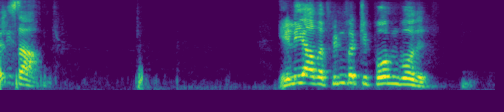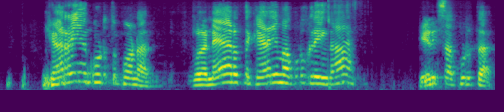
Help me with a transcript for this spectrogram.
எலிசா. எலியாவை பின்பற்றி போகும்போது கரையை கொடுத்து போனார். உங்களை நேரத்தை கரையமா கொடுக்குறீங்களா? எலிசா கொடுத்தார்.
